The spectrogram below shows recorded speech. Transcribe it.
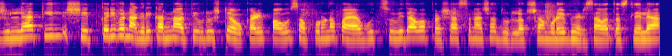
जिल्ह्यातील शेतकरी व नागरिकांना अतिवृष्टी अवकाळी पाऊस अपूर्ण पायाभूत सुविधा व प्रशासनाच्या दुर्लक्षामुळे भेडसावत असलेल्या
